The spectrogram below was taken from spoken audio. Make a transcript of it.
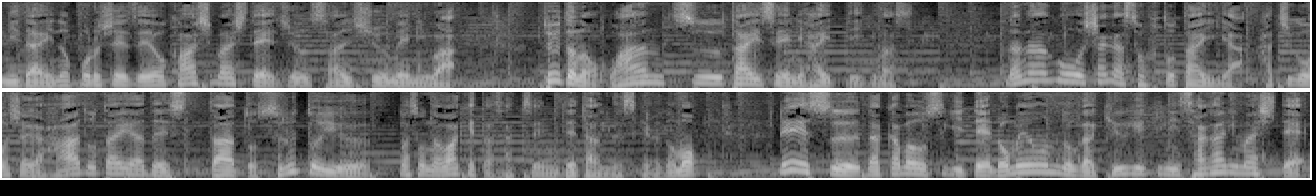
2台のポルシェ勢をかわしまして順3周目にはトヨタのワンツー体制に入っていきます。7号車がソフトタイヤ8号車がハードタイヤでスタートするという、まあ、そんな分けた作戦に出たんですけれどもレース半ばを過ぎて路面温度が急激に下がりまして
